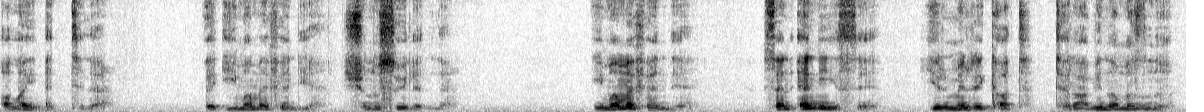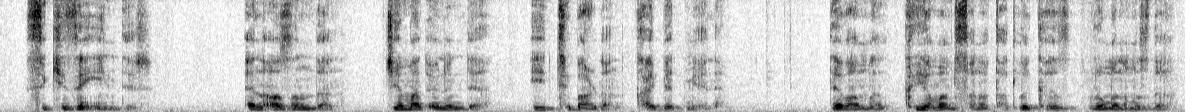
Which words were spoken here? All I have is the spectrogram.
alay ettiler ve İmam Efendi'ye şunu söylediler. İmam Efendi, sen en iyisi 20 rekat teravih namazını 8'e indir. En azından cemaat önünde itibardan kaybetmeyelim. Devamı Kıyamam Sana Tatlı Kız romanımızda.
